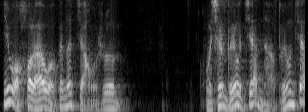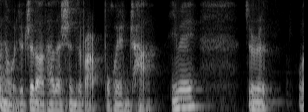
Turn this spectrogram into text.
因为我后来我跟他讲，我说我其实不用见他，不用见他，我就知道他的身子板不会很差。因为就是我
